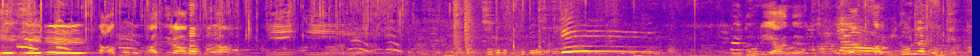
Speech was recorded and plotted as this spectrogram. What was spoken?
얘 얘를 나보고 가지라는 거야? 이이 바꾸고 바꾸고. 미도리아는 귀엽어? 미도리야 여기 있다.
